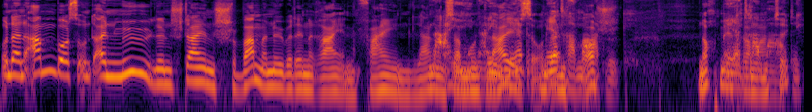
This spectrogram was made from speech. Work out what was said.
und ein Amboss und ein Mühlenstein schwammen über den Rhein, fein, langsam und leise, mehr, und mehr ein Dramatik. Frosch. Noch mehr, Mehr Dramatik. Dramatik.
